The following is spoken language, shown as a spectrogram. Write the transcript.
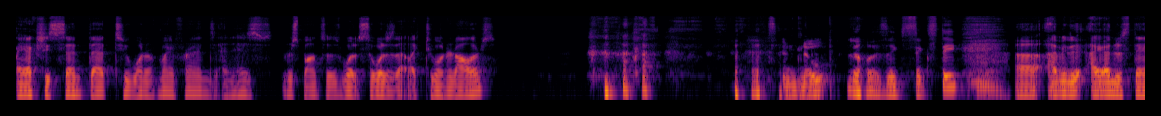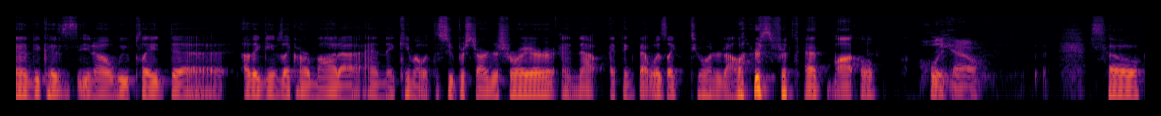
I actually sent that to one of my friends and his response was what so what is that like $200? nope. No, it's like 60. Uh, I mean, I understand because, you know, we played uh, other games like Armada and they came out with the Superstar Destroyer. And that, I think that was like $200 for that model. Holy cow. So,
